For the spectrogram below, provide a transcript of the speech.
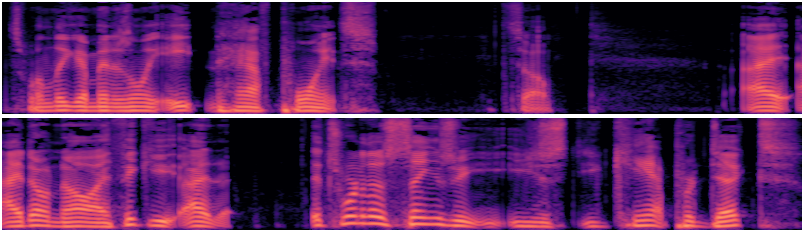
this one in, is only eight and a half points. So I I don't know. I think you I, it's one of those things where you just you can't predict.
